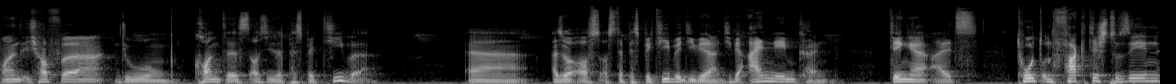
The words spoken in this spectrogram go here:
Und ich hoffe, du konntest aus dieser Perspektive äh, also aus, aus der Perspektive, die wir, die wir einnehmen können, Dinge als tot und faktisch zu sehen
